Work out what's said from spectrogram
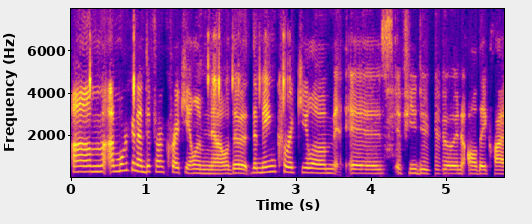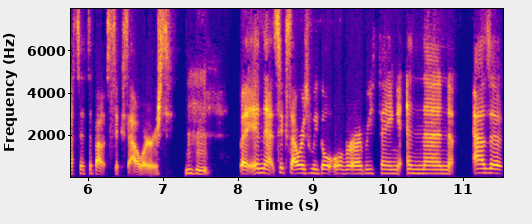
Um, I'm working on different curriculum now. The the main curriculum is if you do an all day class, it's about six hours. Mm-hmm. But in that six hours, we go over everything, and then as a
